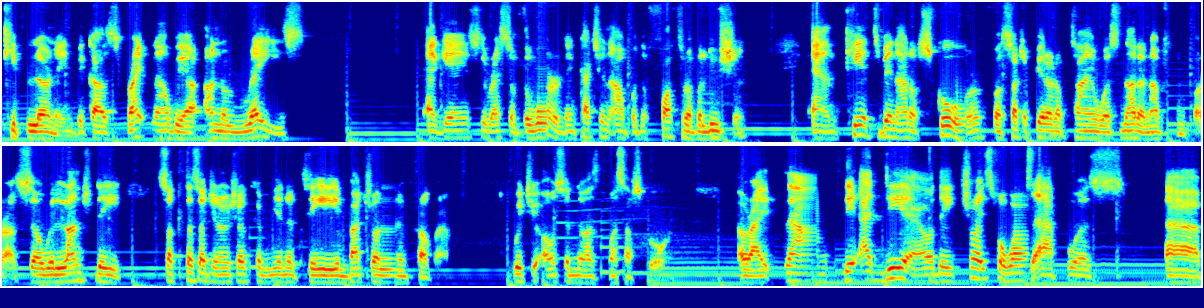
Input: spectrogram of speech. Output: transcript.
keep learning because right now we are on a race against the rest of the world and catching up with the fourth revolution and kids being out of school for such a period of time was not an option for us. So we launched the Successor Generation Community Virtual Learning Program, which you also know as WhatsApp School. All right. Now, the idea or the choice for WhatsApp was uh,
